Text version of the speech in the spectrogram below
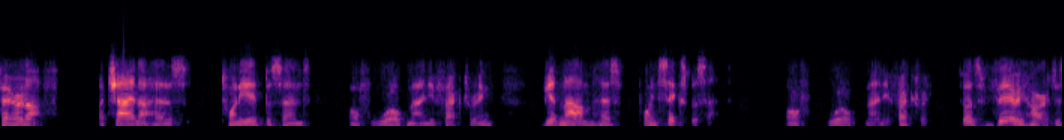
Fair enough. But China has 28% of world manufacturing. Vietnam has 0.6% of world manufacturing. So It is very hard to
